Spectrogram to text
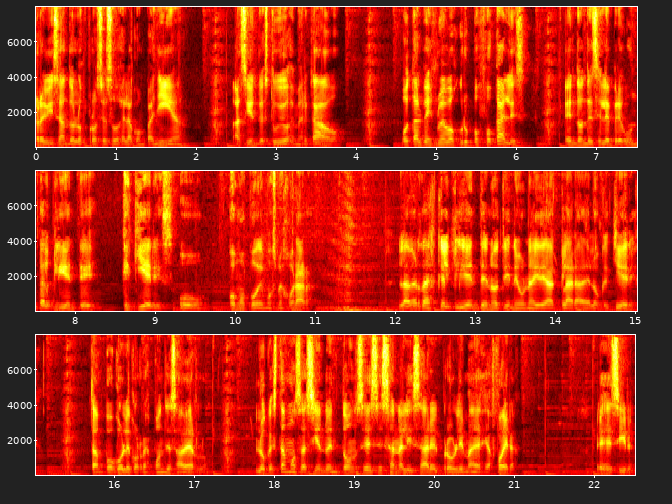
revisando los procesos de la compañía, haciendo estudios de mercado, o tal vez nuevos grupos focales, en donde se le pregunta al cliente ¿qué quieres? o ¿cómo podemos mejorar? La verdad es que el cliente no tiene una idea clara de lo que quiere. Tampoco le corresponde saberlo. Lo que estamos haciendo entonces es analizar el problema desde afuera. Es decir,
